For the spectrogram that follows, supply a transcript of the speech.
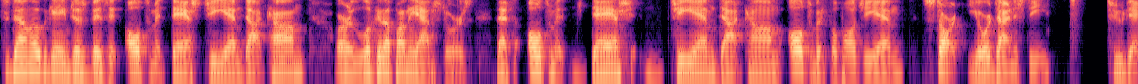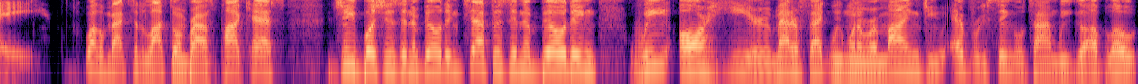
To download the game, just visit ultimate-gm.com or look it up on the app stores. That's ultimate-gm.com, Ultimate Football GM. Start your dynasty today. Welcome back to the Locked On Browns podcast. G. Bush is in the building. Jeff is in the building. We are here. Matter of fact, we want to remind you every single time we go upload.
